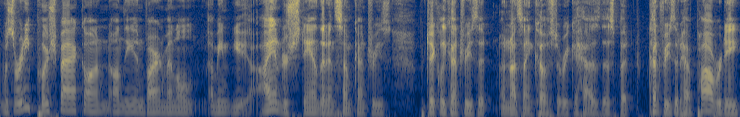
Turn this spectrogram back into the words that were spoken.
was there any pushback on on the environmental? I mean, you, I understand that in some countries, particularly countries that I'm not saying Costa Rica has this, but countries that have poverty,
